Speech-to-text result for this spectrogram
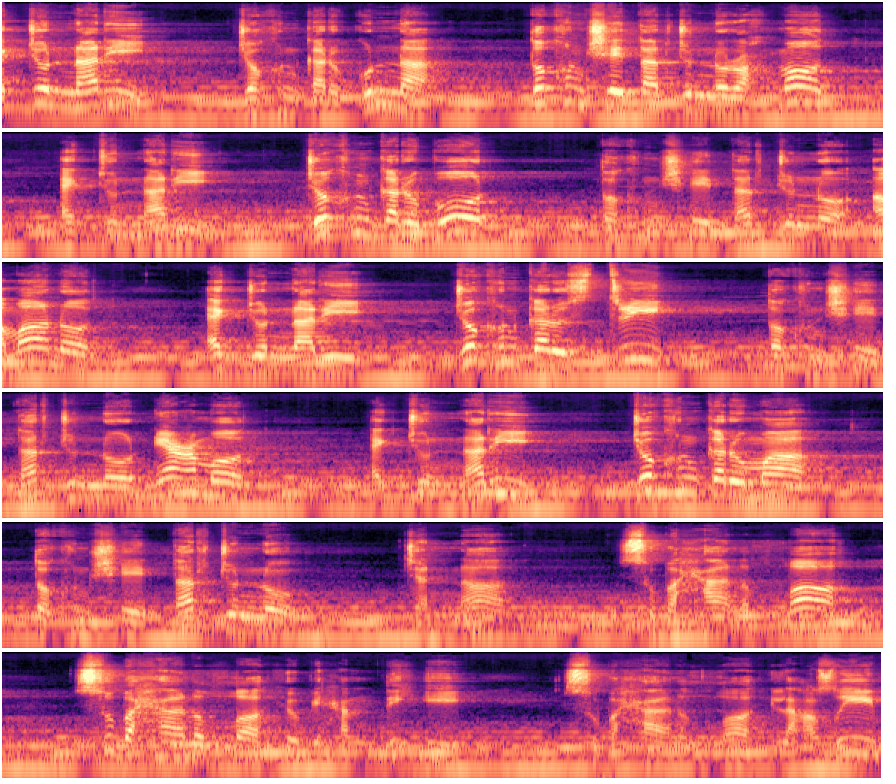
একজন নারী যখন কারও কন্যা, তখন সে তার জন্য রহমত। একজন নারী যখন কারও বোন, তখন সে তার জন্য আমানত। একজন নারী যখন কারও স্ত্রী, তখন সে তার জন্য নিয়ামত। একজন নারী যখন কারও মা, তখন সে তার জন্য জান্নাত। সুবহানাল্লাহ বিহামদিহি, সুবহানাল্লাহিল আযীম।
